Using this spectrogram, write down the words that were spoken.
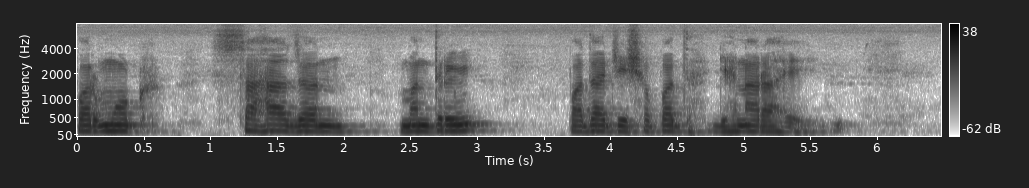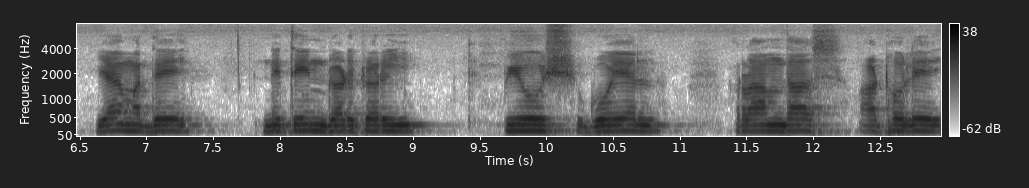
प्रमुख सहा जण मंत्री पदाची शपथ घेणार आहे. यामध्ये नितीन गडकरी पियुष गोयल रामदास आठवले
